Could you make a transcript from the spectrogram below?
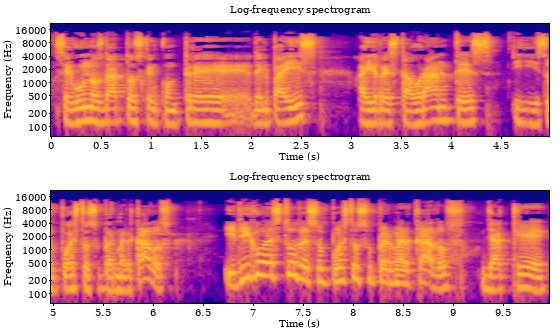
según los datos que encontré del país, hay restaurantes y supuestos supermercados, y digo esto de supuestos supermercados, ya que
